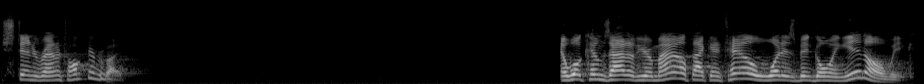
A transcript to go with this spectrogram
Just stand around and talk to everybody. And what comes out of your mouth, I can tell what has been going in all week.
